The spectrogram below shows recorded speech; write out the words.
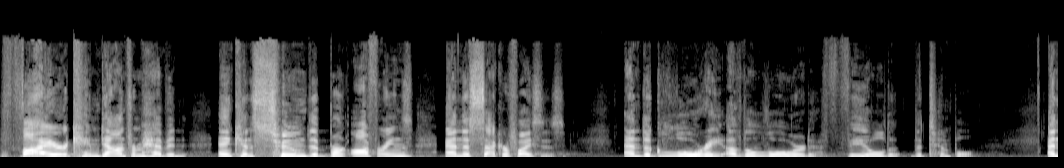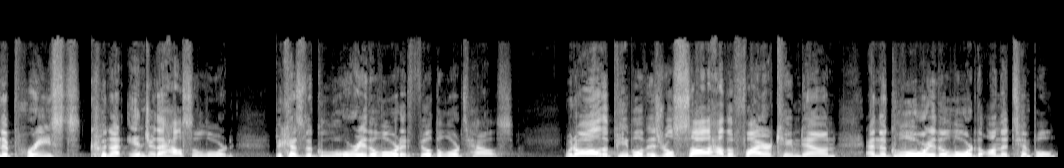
fire came down from heaven and consumed the burnt offerings and the sacrifices, and the glory of the Lord filled the temple. And the priests could not enter the house of the Lord because the glory of the Lord had filled the Lord's house. When all the people of Israel saw how the fire came down and the glory of the Lord on the temple,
